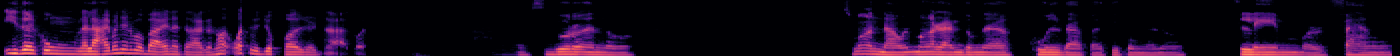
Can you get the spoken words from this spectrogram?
either kung lalaki man yun babae na dragon, what, what would you call your dragon? Siguro ano, So mga noun, mga random na cool dapat. Tipong ano, flame or fang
